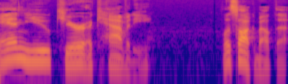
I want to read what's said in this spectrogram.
Can you cure a cavity? Let's talk about that.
